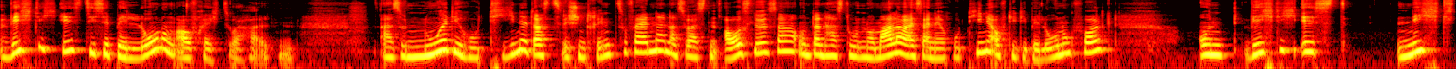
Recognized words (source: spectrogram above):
wichtig ist, diese Belohnung aufrechtzuerhalten. Also nur die Routine, das zwischendrin zu verändern. Also du hast einen Auslöser und dann hast du normalerweise eine Routine, auf die die Belohnung folgt. Und wichtig ist nicht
